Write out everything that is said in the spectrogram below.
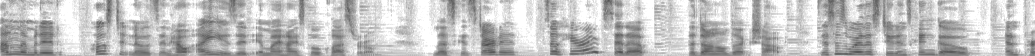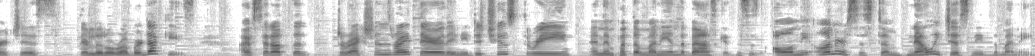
unlimited post-it notes and how I use it in my high school classroom. Let's get started. So here I've set up the Donald Duck shop. This is where the students can go and purchase their little rubber duckies. I've set out the directions right there. They need to choose three and then put the money in the basket. This is all in the honor system. Now we just need the money.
